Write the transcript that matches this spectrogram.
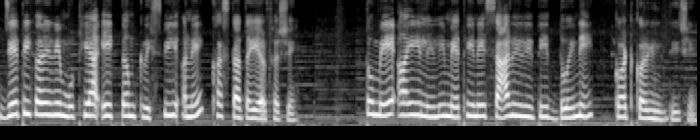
જેથી કરીને મુઠિયા એકદમ ક્રિસ્પી અને ખસ્તા તૈયાર થશે. તો મેં અહીં લીલી મેથીને સારી રીતે ધોઈને કટ કરી લીધી છે.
